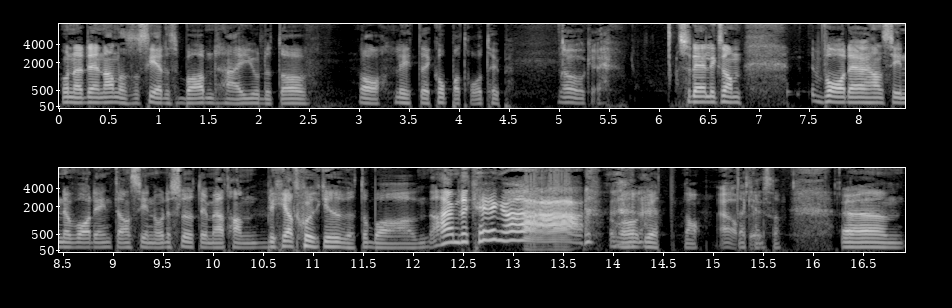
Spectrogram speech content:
Och när är en annan som ser det så bara, "Ah, den här är gjord av, ja, lite koppartråd typ. Ja, okej. Så det är liksom vad det är hans sinne och vad det är inte hans sinne och det slutar med att han blir helt sjuk i huvudet och bara I'm the king! Ah! Och du vet, ja, Ja, that kind of. Um,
